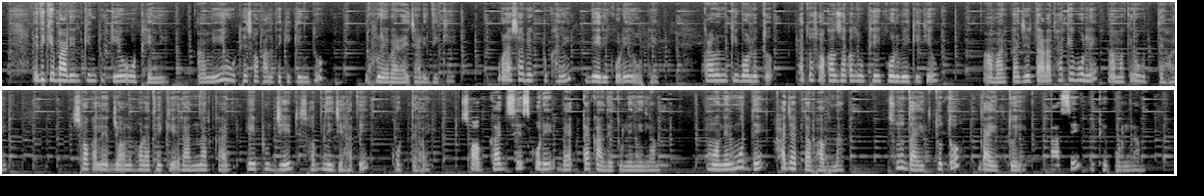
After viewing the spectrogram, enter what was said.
এদিকে বাড়ির কিন্তু কেউ ওঠেনি। আমি উঠে সকাল থেকে কিন্তু ঘুরে বেড়াই চারিদিকে। ওরা সব একটুখানি দেরি করেই ওঠে। কারণ কি বলো তো এত সকাল সকাল উঠেই করবে কি কেউ? আমার কাজের তাড়া থাকে বলে আমাকে উঠতে হয়। সকালের জল ভরা থেকে রান্নার কাজ এ টু জেড সব নিজে হাতে করতে হয়। সব কাজ শেষ করে ব্যাগটা কাঁধে তুলে নিলাম। মনের মধ্যে হাজারটা ভাবনা। শুধু দায়িত্ব তো, দায়িত্বই। বাসে উঠে পড়লাম।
